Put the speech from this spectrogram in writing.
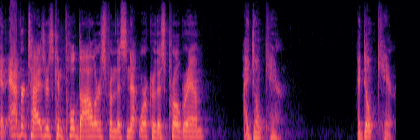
And advertisers can pull dollars from this network or this program. I don't care. I don't care.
